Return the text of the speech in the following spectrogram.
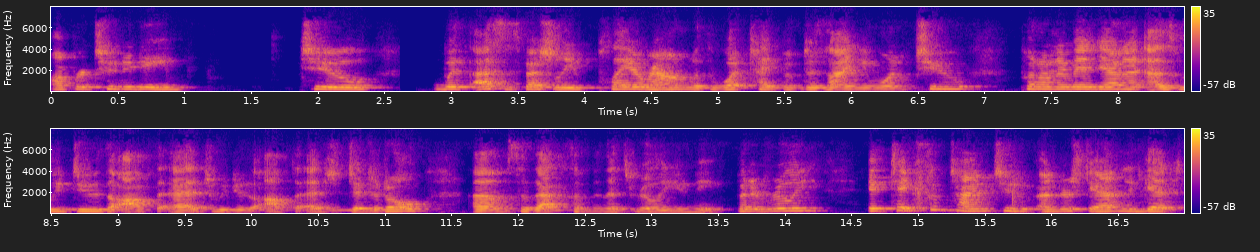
opportunity to, with us especially, play around with what type of design you want to put on a bandana as we do the off the edge. We do the off the edge digital. Um, so that's something that's really unique. But it really it takes some time to understand and get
